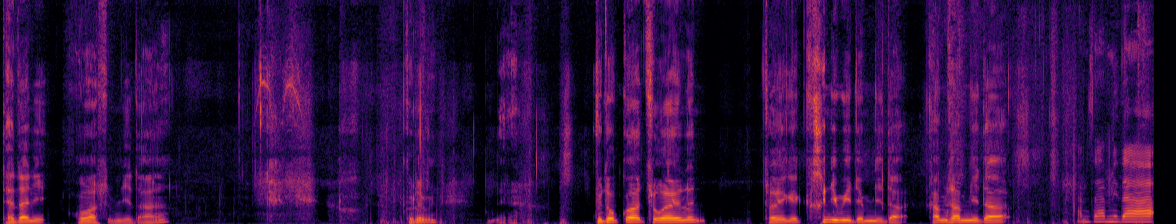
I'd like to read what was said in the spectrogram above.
대단히 고맙습니다. 그러면 네. 구독과 좋아요는 저에게 큰 힘이 됩니다. 감사합니다. 감사합니다.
